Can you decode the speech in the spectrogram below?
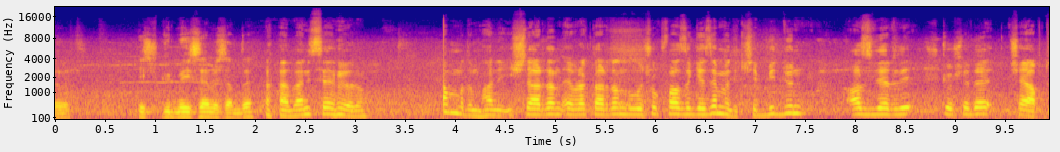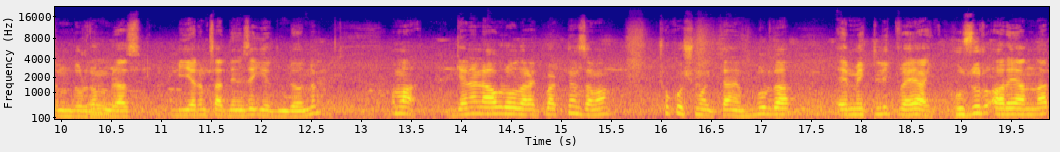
evet. Hiç gülmeyi sevmesem de. ben hiç sevmiyorum. Yapmadım hani işlerden, evraklardan dolayı çok fazla gezemedik. İşte bir dün az ileride şu köşede şey yaptım, durdum. Biraz bir yarım saat denize girdim, döndüm. Ama genel avro olarak baktığın zaman çok hoşuma gitti. Yani burada emeklilik veya huzur arayanlar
